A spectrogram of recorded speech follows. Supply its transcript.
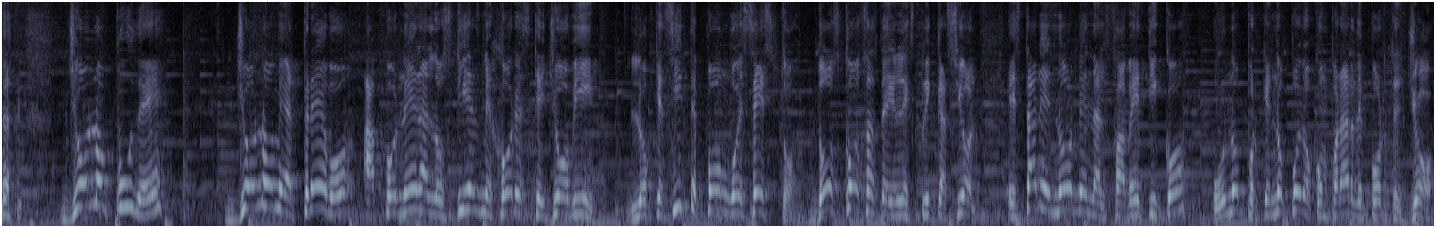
yo no pude, yo no me atrevo a poner a los 10 mejores que yo vi. Lo que sí te pongo es esto, dos cosas de- en la explicación. Están en orden alfabético, uno, porque no puedo comparar deportes yo.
